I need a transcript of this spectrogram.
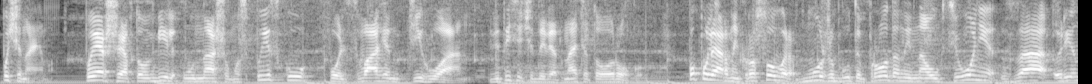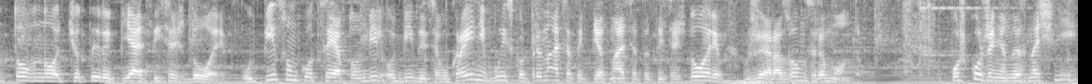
починаємо. Перший автомобіль у нашому списку Volkswagen Tiguan 2019 року. Популярний кросовер може бути проданий на аукціоні за орієнтовно 4-5 тисяч доларів. У підсумку цей автомобіль обійдеться в Україні близько 13-15 тисяч доларів вже разом з ремонтом. Пошкодження незначні,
